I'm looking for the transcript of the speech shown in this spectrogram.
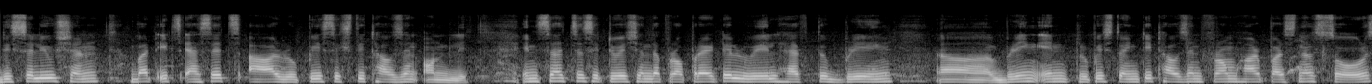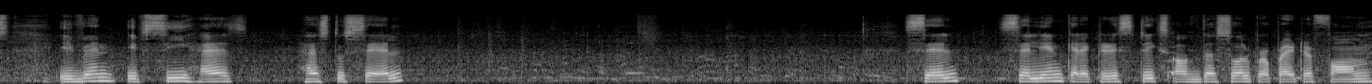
dissolution, but its assets are rupees 60,000 only. In such a situation, the proprietor will have to bring uh, bring in rupees 20,000 from her personal source, even if she has has to sell Sell salient characteristics of the sole proprietor form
